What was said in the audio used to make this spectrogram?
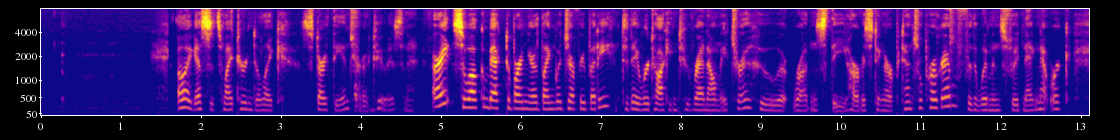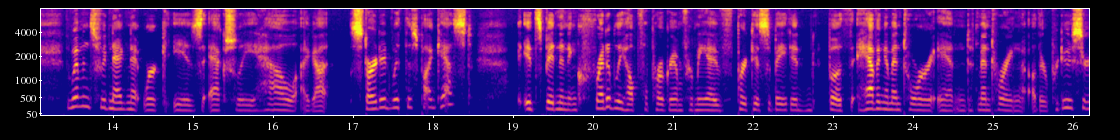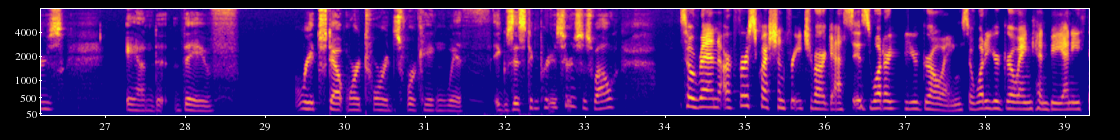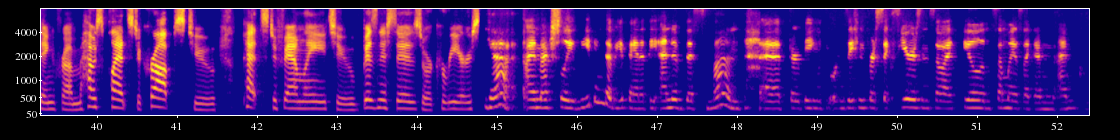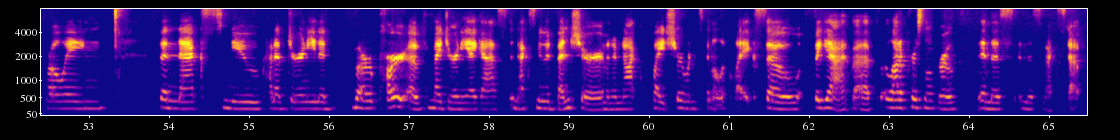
Oh, I guess it's my turn to like start the intro too, isn't it? All right, so welcome back to Barnyard Language, everybody. Today we're talking to Wren Almitra, who runs the Harvesting Our Potential program for the Women's Food and Ag Network. The Women's Food and Ag Network is actually how I got started with this podcast. It's been an incredibly helpful program for me. I've participated both having a mentor and mentoring other producers, and they've reached out more towards working with existing producers as well. So, Wren, our first question for each of our guests is what are you growing? So, what are you growing can be anything from houseplants to crops to pets to family to businesses or careers. Yeah, I'm actually leaving WFAN at the end of this month after being with the organization for six years. And so I feel in some ways like I'm I'm growing the next new kind of journey and or part of my journey, I guess, the next new adventure. And I'm not quite sure what it's going to look like. So, but yeah, uh, a lot of personal growth in this in this next step.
